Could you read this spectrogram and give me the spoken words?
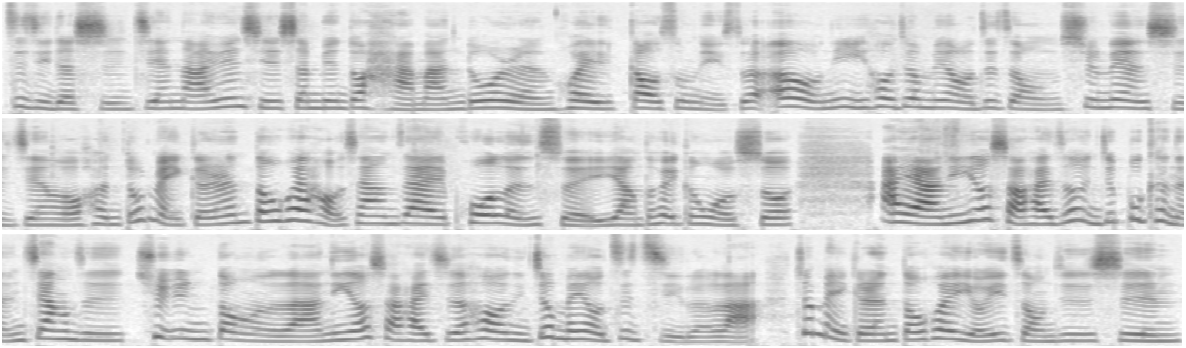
自己的时间呐。因为其实身边都还蛮多人会告诉你说，哦，你以后就没有这种。训练时间了。很多每个人都会好像在泼冷水一样，都会跟我说：“哎呀，你有小孩之后，你就不可能这样子去运动了啦。你有小孩之后，你就没有自己了啦。”就每个人都会有一种就是。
